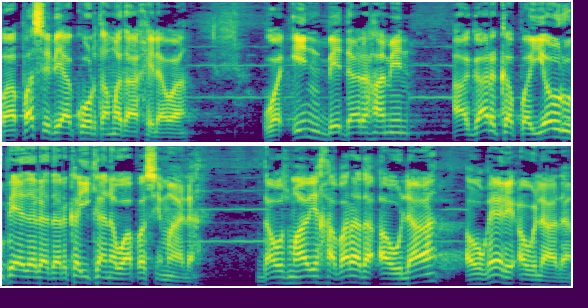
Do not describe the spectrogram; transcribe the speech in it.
واپس بیا کور ته مه داخلوه و ان بدرهم اګر که په یو روپۍ دله درکوي که نه واپس ماله دا اوس ماوې خبره د اولا او غیر اولا ده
